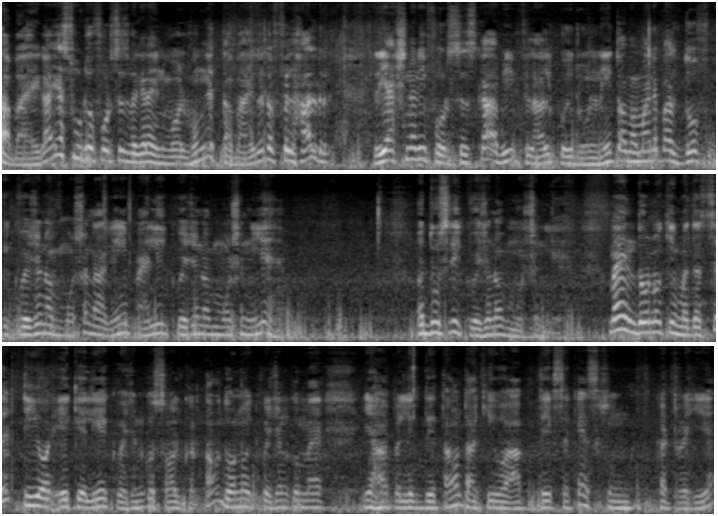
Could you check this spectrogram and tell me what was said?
तब आएगा, या सूडो फोर्सेस वगैरह इन्वॉल्व होंगे, तब आएगा। तो फ़िलहाल रिएक्शनरी फोर्सेस का अभी फ़िलहाल कोई रोल नहीं। तो अब हमारे पास दो इक्वेशन ऑफ़ मोशन आ गई पहली इक्वेशन ऑफ़ मोशन ये है। और दूसरी इक्वेशन ऑफ़ मोशन ये है। मैं इन दोनों की मदद से टी और ए के लिए इक्वेशन को सॉल्व करता हूँ। दोनों इक्वेशन को मैं यहाँ पर लिख देता हूँ ताकि वो आप देख सकें स्क्रीन कट रही है।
